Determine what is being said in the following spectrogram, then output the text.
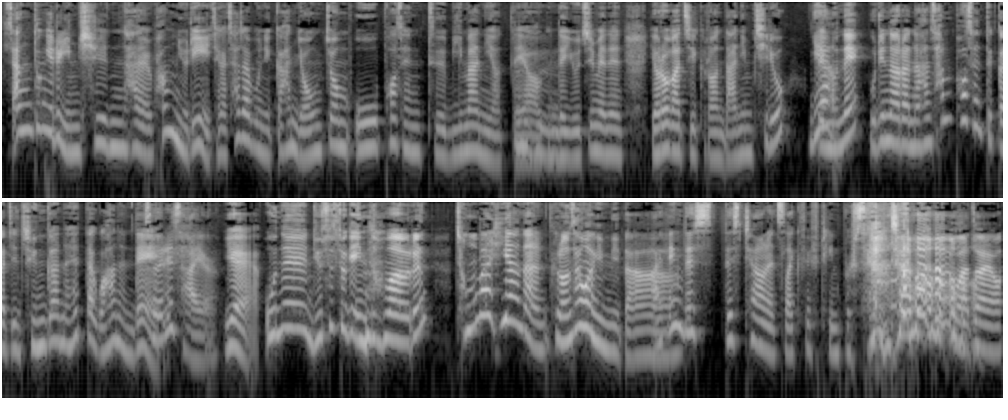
쌍둥이를 임신할 확률이 제가 찾아보니까 한 0.5% 미만이었대요. 근데 요즘에는 여러 가지 그런 난임 치료 Yeah. 때문에 우리나라는 한 3%까지 증가는 했다고 하는데 So it is higher. 예, 오늘 뉴스 속에 있는 마을은 정말 희한한 그런 상황입니다. I think this this town it's like 15%. 맞아요.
